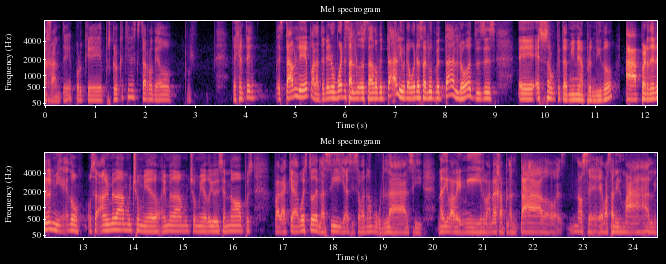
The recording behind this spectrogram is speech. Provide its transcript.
tajante, porque pues creo que tienes que estar rodeado pues, de gente estable para tener un buen salud, estado mental y una buena salud mental, ¿no? Entonces, eh, eso es algo que también he aprendido, a perder el miedo. O sea, a mí me daba mucho miedo, a mí me daba mucho miedo. Yo decía, no, pues ¿Para qué hago esto de las sillas? Si se van a burlar, si nadie va a venir, van a dejar plantado, no sé, va a salir mal.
